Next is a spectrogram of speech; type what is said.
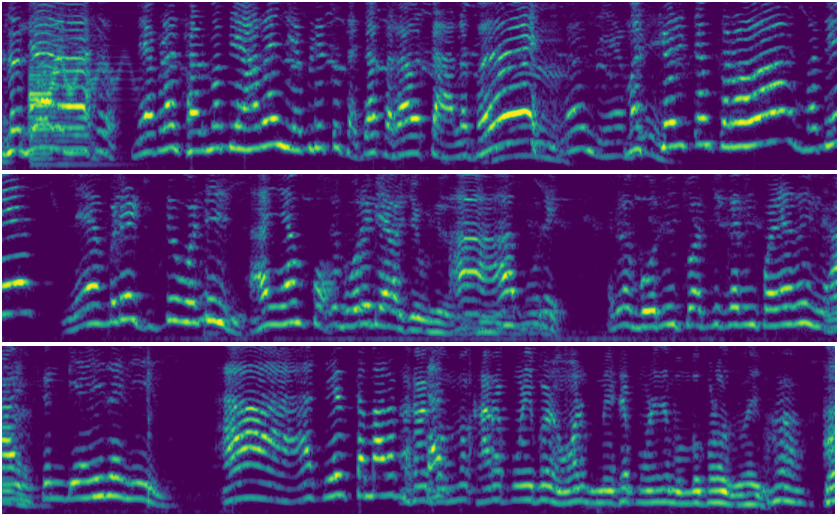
એટલે લે હોય છે. લેબડા થડમાં બેહારે લેબડી તો ચાલે ભાઈ. મસ્કરી ચમ કરો વડીલ? લેબડે કીધું વડીલ. હા એમ કો એટલે બોરે બિહાર છે એવું છે. હા હા બોલે એટલે બોરની ચોથી કરીને પડ્યા રહી ને આ ઇકન બે રહી ને. હા આ દેવ તમારા આખા ગામમાં ખારા પાણી પણ હોન મેઠે પાણી બંબો પડો જ તો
